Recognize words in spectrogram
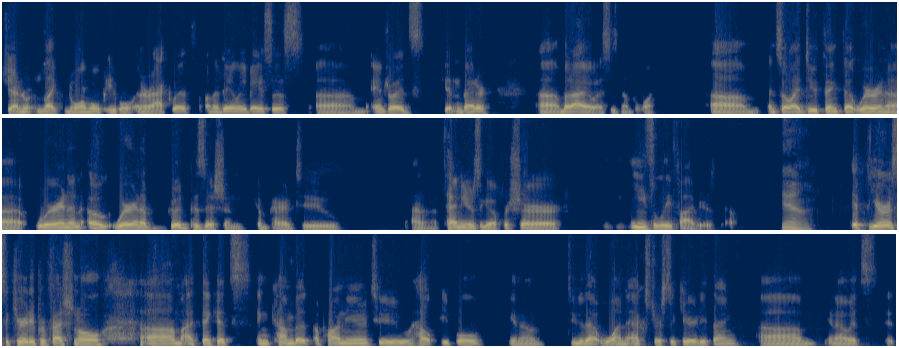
general like normal people interact with on a daily basis. Um, Android's getting better, uh, but iOS is number one. Um, and so I do think that we're in a we're in an we're in a good position compared to I don't know ten years ago for sure, easily five years ago. Yeah, if you're a security professional, um, I think it's incumbent upon you to help people, you know, do that one extra security thing. Um, you know, it's it,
